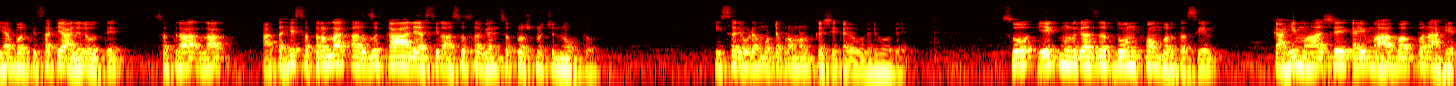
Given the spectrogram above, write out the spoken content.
या भरतीसाठी आलेले होते. सतरा लाख आता हे सतरा लाख अर्ज का आले असतील असं सगळ्यांचं प्रश्नचिन्ह होतं. की सर एवढ्या मोठ्या प्रमाणात कसे काय वगैरे वगैरे. सो एक मुलगा जर दोन फॉर्म भरत असेल काही महाशय काही महाभाग पण आहेत.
